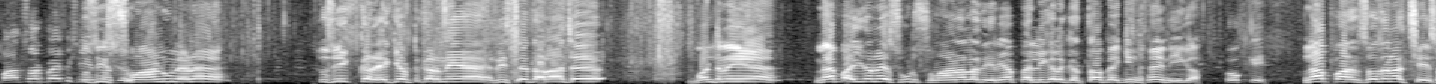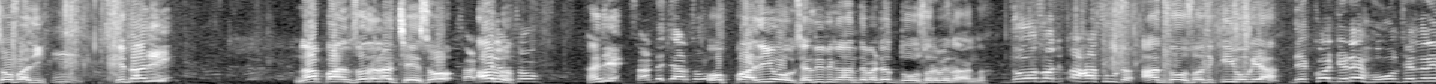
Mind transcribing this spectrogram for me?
500 ਰੁਪਏ 600 ਤੁਸੀਂ ਸਵਾਨ ਨੂੰ ਲੈਣਾ ਹੈ। ਤੁਸੀਂ ਘਰੇ ਗਿਫਟ ਕਰਨੇ ਆ ਰਿਸ਼ਤੇਦਾਰਾਂ 'ਚ ਵੰਡਣੇ ਆ ਮੈਂ ਭਾਈ ਤੁਹਾਨੂੰ ਇਹ ਸੂਟ ਸਵਾਨ ਵਾਲਾ ਦੇ ਰਿਹਾ ਪਹਿਲੀ ਗੱਲ ਗੱਤਾ ਪੈਕਿੰਗ ਹੈ ਨਹੀਂਗਾ ਓਕੇ। ਨਾ 500 ਦੇ ਨਾਲ 600 ਭਾਜੀ। ਕਿਦਾਂ ਜੀ? ਨਾ 500 ਦੇ ਨਾਲ 600 ਆ ਲਓ। 450 ਹਾਂਜੀ? 450 ਉਹ ਭਾਜੀ ਹੋਲਸੇਲ ਦੀ ਦੁਕਾਨ ਤੇ ਬੈਠੇ 200 ਰੁਪਏ ਦਾਂਗਾ। 200 ਚ ਆਹ ਸੂਟ। ਆ 200 ਚ ਕੀ ਹੋ ਗਿਆ? ਦੇਖੋ ਜਿਹੜੇ ਹੋਲਸੇਲਰ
